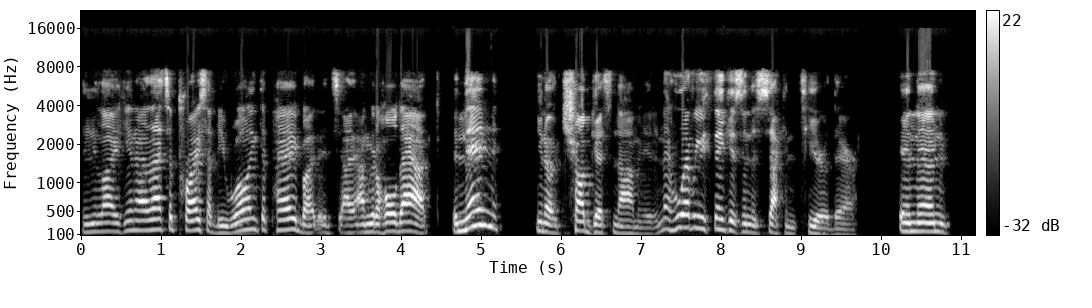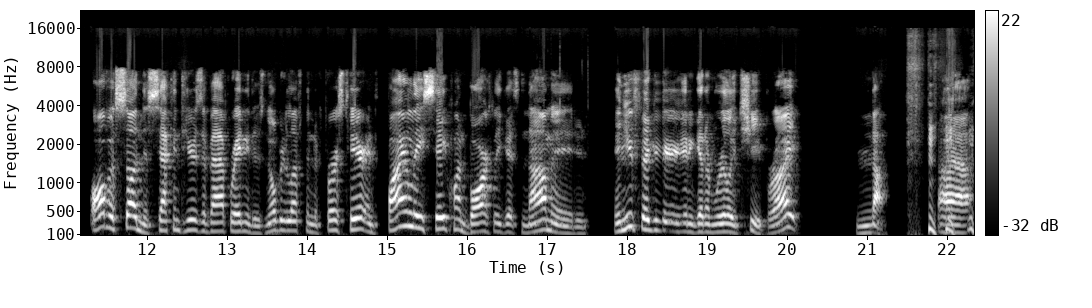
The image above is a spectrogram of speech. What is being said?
and you're like, you know, that's a price I'd be willing to pay, but it's I, I'm going to hold out. And then, you know, Chubb gets nominated, and then whoever you think is in the second tier there, and then all of a sudden the second tier is evaporating. There's nobody left in the first tier, and finally Saquon Barkley gets nominated, and you figure you're going to get him really cheap, right? No. Uh,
